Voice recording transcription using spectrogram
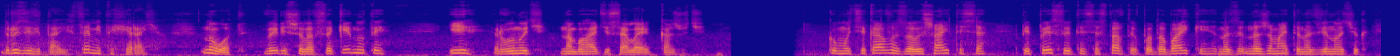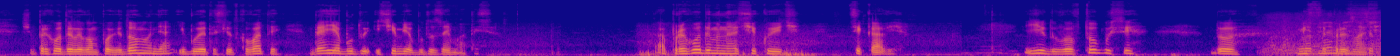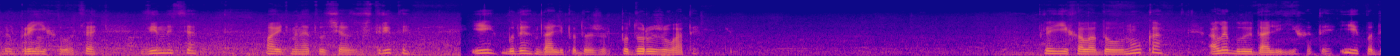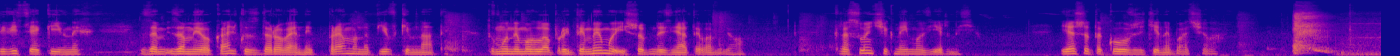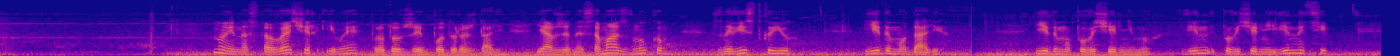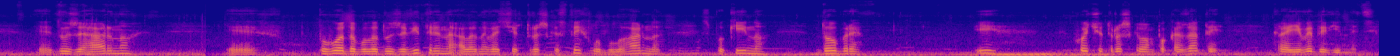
Друзі, вітаю! Це мій Техерай. Ну от, вирішила все кинути і рвонуть на багаті села, як кажуть. Кому цікаво, залишайтеся, підписуйтеся, ставте вподобайки, нажимайте на дзвіночок, щоб приходили вам повідомлення і будете слідкувати, де я буду і чим я буду займатися. А пригоди мене очікують цікаві. Їду в автобусі до місця призначення. Приїхала. Це Вінниця. Мають мене тут зараз зустріти і будемо далі подорожувати. Приїхала до онука, але буду далі їхати. І подивіться, який в них зам- заміокальку здоровений, прямо на пів кімнати. Тому не могла пройти мимо і щоб не зняти вам його. Красунчик неймовірний. Я ще такого в житті не бачила. Ну і настав вечір, і ми продовжуємо подорож далі. Я вже не сама з внуком, з невісткою. Їдемо далі. Їдемо по вечірньому по вечірній Вінниці. Е, Дуже гарно. Е, Погода була дуже вітряна, але на вечір трошки стихло, було гарно, спокійно, добре. І хочу трошки вам показати краєвиди Вінниці.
